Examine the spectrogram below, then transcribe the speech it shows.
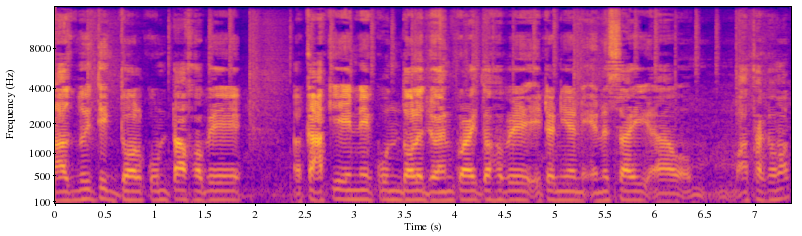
রাজনৈতিক দল কোনটা হবে, কাকে এনে কোন দলে জয়েন করাইতে হবে, এটা নিয়ে এনএসআই মাথা ঘামাক?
